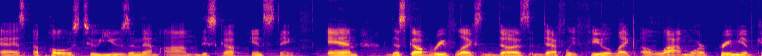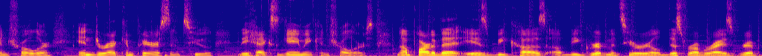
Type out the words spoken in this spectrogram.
as opposed to using them on the SCUF Instinct. And the SCUF Reflex does definitely feel like a lot more premium controller in direct comparison to the Hex Gaming controllers. Now, part of that is because of the grip material. This rubberized grip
